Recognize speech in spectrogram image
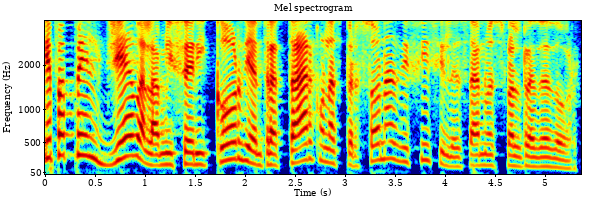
¿Qué papel lleva la misericordia en tratar con las personas difíciles a nuestro alrededor?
